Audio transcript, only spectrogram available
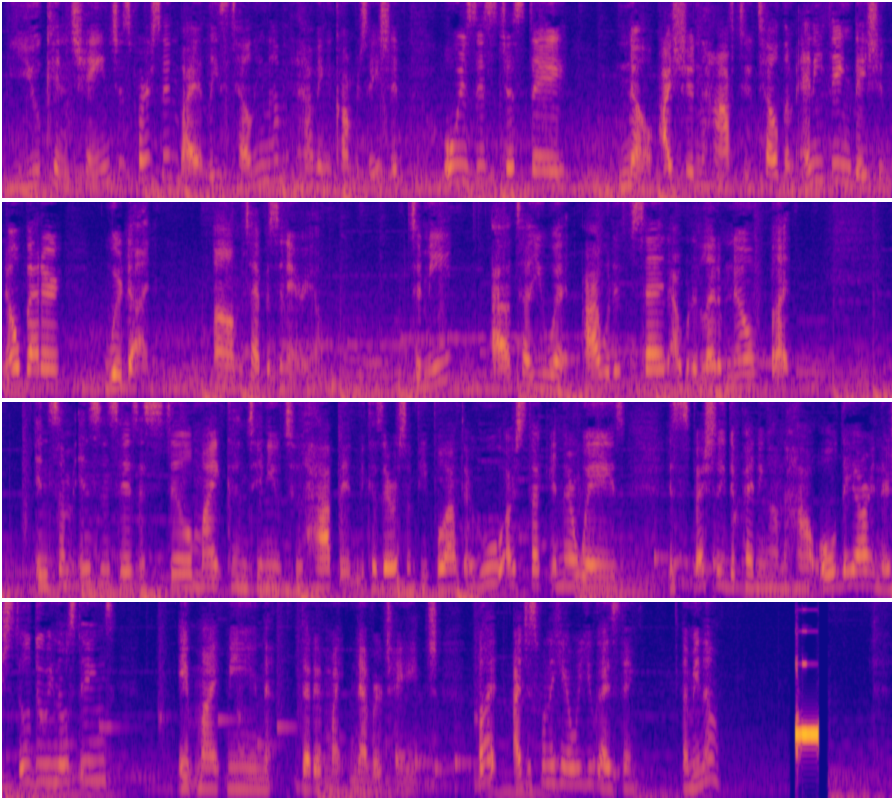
you can change this person by at least telling them and having a conversation? Or is this just a no, I shouldn't have to tell them anything, they should know better, we're done um, type of scenario? To me, I'll tell you what I would have said. I would have let him know, but in some instances, it still might continue to happen because there are some people out there who are stuck in their ways, especially depending on how old they are and they're still doing those things. It might mean that it might never change. But I just want to hear what you guys think. Let me know.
